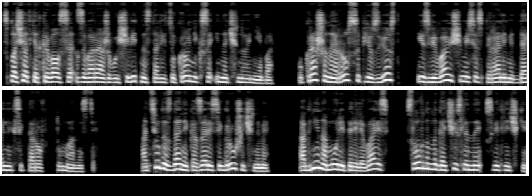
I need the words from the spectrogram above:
С площадки открывался завораживающий вид на столицу Кроникса и ночное небо, украшенное россыпью звезд извивающимися спиралями дальних секторов туманности. Отсюда здания казались игрушечными, огни на море переливались, словно многочисленные светлячки.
